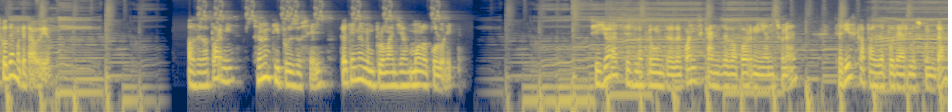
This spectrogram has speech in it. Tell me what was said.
escoltem aquest àudio. Els agapornis són un tipus d'ocell que tenen un plomatge molt acolorit. Si jo ara et fes la pregunta de quants cants d'agaporni han sonat, series capaç de poder-los comptar?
